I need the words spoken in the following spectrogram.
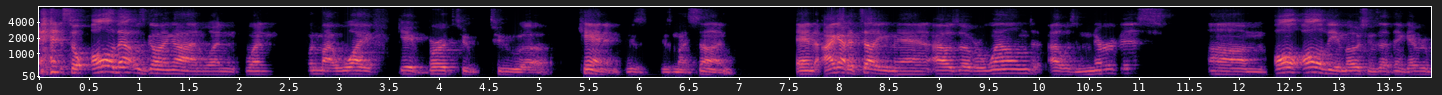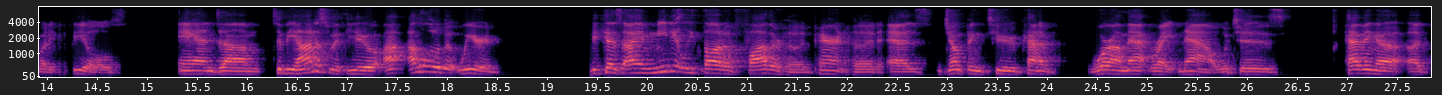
and so all of that was going on when when when my wife gave birth to to uh, Cannon, who's who's my son. And I got to tell you, man, I was overwhelmed. I was nervous. Um, all all of the emotions I think everybody feels. And um, to be honest with you, I, I'm a little bit weird because I immediately thought of fatherhood, parenthood, as jumping to kind of where I'm at right now, which is having a, a,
